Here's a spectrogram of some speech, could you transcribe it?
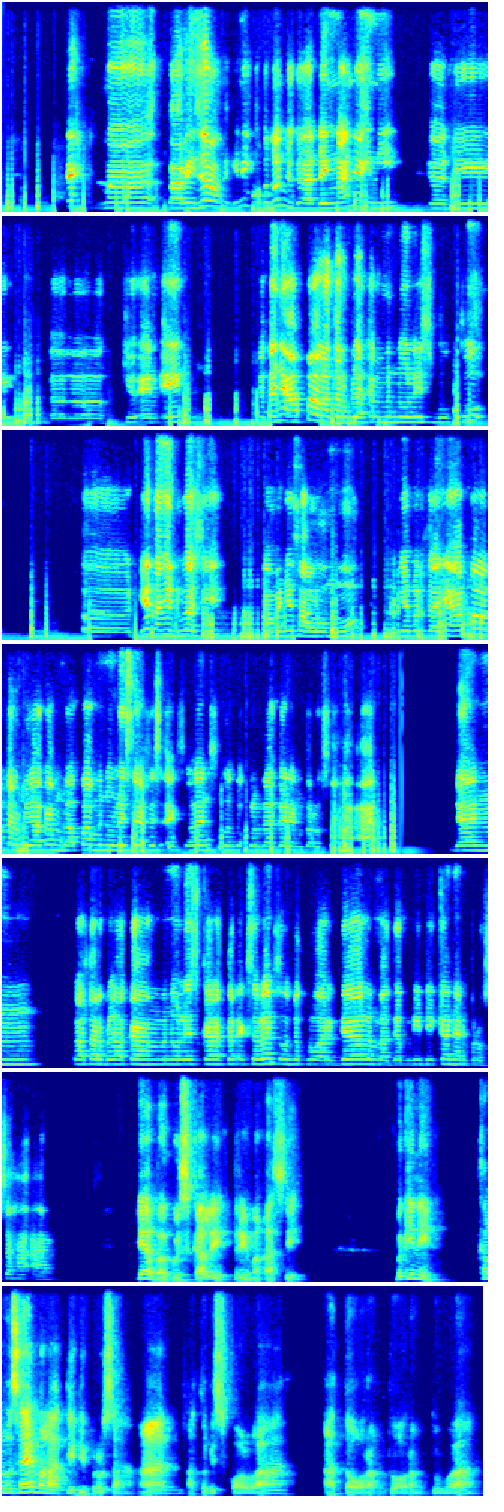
Eh, Ma, Pak Rizal, ini kebetulan juga ada yang nanya ini di uh, eh, Q&A. Katanya apa latar belakang menulis buku? Uh, dia tanya dua sih, namanya Salomo. Dia bertanya apa latar belakang Bapak menulis Service Excellence untuk lembaga dan perusahaan? dan latar belakang menulis karakter excellence untuk keluarga, lembaga pendidikan, dan perusahaan. Ya, bagus sekali. Terima kasih. Begini, kalau saya melatih di perusahaan atau di sekolah atau orang tua-orang tua,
